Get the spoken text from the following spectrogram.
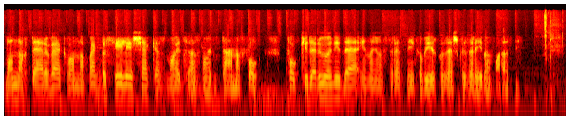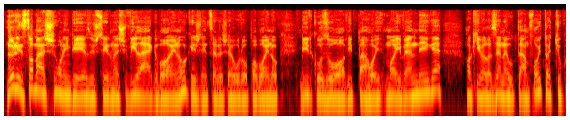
vannak tervek, vannak megbeszélések, ez majd, ez majd utána fog, fog kiderülni, de én nagyon szeretnék a birkozás közelében maradni. Lőrinc Tamás olimpiai ezüstérmes világbajnok és négyszeres Európa bajnok birkozó a Vippáholy mai vendége, akivel a zene után folytatjuk.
